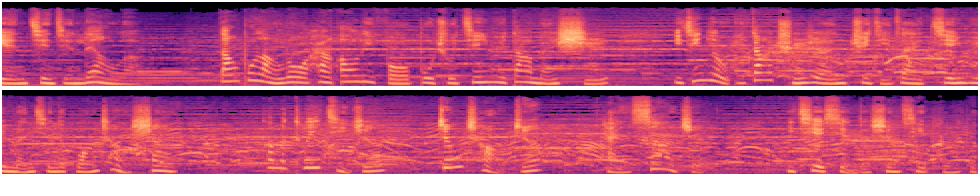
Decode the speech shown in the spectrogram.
天渐渐亮了。当布朗洛和奥利弗步出监狱大门时，已经有一大群人聚集在监狱门前的广场上。他们推挤着，争吵着，谈笑着。一切显得生气蓬勃，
